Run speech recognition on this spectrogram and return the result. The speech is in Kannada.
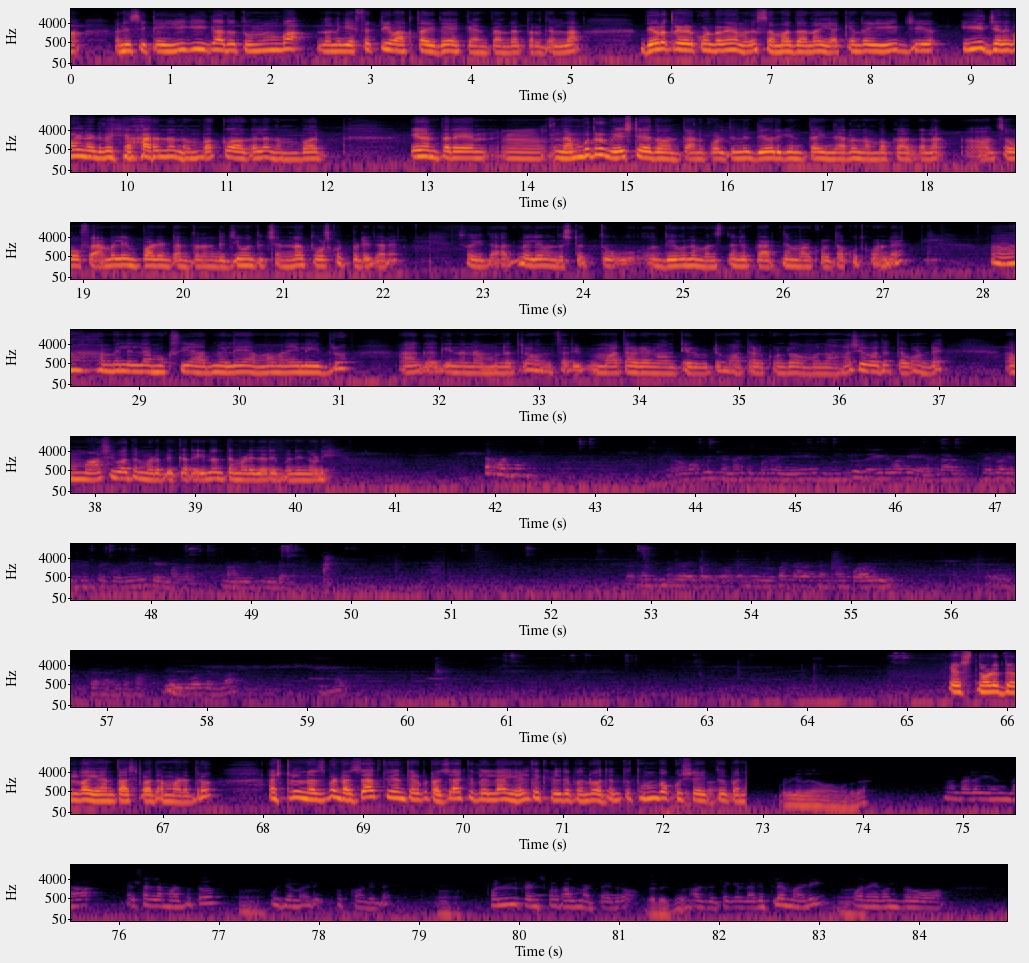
ಅನಿಸಿಕೆ. ಈಗೀಗ ಅದು ತುಂಬ ನನಗೆ ಎಫೆಕ್ಟಿವ್ ಆಗ್ತಾ ಇದೆ. ಯಾಕೆ ಅಂತಂದರೆ ಥರದ್ದೆಲ್ಲ ದೇವ್ರ ಹತ್ರ ಹೇಳ್ಕೊಂಡ್ರೆ ನಮಗೆ ಸಮಾಧಾನ. ಯಾಕೆಂದರೆ ಈ ಜೀ, ಈ ಜನಗಳ ನಡುವೆ ಯಾರನ್ನು ನಂಬೋಕ್ಕೂ ಆಗಲ್ಲ. ನಂಬ ಏನಂತಾರೆ ನಂಬಿದ್ರು ವೇಸ್ಟೇ ಅದು ಅಂತ ಅಂದ್ಕೊಳ್ತೀನಿ ದೇವರಿಗಿಂತ ಇನ್ಯಾರನ್ನೂ ನಂಬೋಕ್ಕಾಗಲ್ಲ ಸೊ ಫ್ಯಾಮಿಲಿ ಇಂಪಾರ್ಟೆಂಟ್ ಅಂತ ನನಗೆ ಜೀವನದಲ್ಲಿ ಚೆನ್ನಾಗಿ ತೋರಿಸ್ಕೊಟ್ಬಿಟ್ಟಿದ್ದಾರೆ. ಸೊ ಇದಾದಮೇಲೆ ಒಂದಷ್ಟೊತ್ತು ದೇವ್ರನ್ನ ಮನಸ್ಸಿನಲ್ಲಿ ಪ್ರಾರ್ಥನೆ ಮಾಡ್ಕೊಳ್ತಾ ಕೂತ್ಕೊಂಡೆ. ಆಮೇಲೆಲ್ಲ ಮುಗಿಸಿ ಆದಮೇಲೆ ಅಮ್ಮ ಮನೆಯಲ್ಲೇ ಇದ್ದರು ಹಾಗಾಗಿ ನನ್ನ ಅಮ್ಮನ ಹತ್ರ ಒಂದು ಸರಿ ಮಾತಾಡೋಣ ಅಂತ ಹೇಳ್ಬಿಟ್ಟು ಮಾತಾಡಿಕೊಂಡು ಅಮ್ಮನ ಆಶೀರ್ವಾದ ತಗೊಂಡೆ. ಅಮ್ಮ ಆಶೀರ್ವಾದ ಮಾಡಬೇಕಾದ್ರೆ ಏನಂತ ಮಾಡಿದ್ದಾರೆ ಬನ್ನಿ ನೋಡಿ. ಯಾವಾಗಲೂ ಮಗಳ, ಏನು ಬಂದರೂ ಧೈರ್ಯವಾಗಿ ಎಲ್ಲ ಧೈರ್ಯವಾಗಿ ಎದುರಿಸ್ಬೇಕು, ಏನು ಕೇರ್ ಮಾಡಬೇಡ. ನಾನು ಇದ್ರಿಂದ ಚೆನ್ನಾಗಿ ಮಗಳ, ಧೈರ್ಯವಾಗಿ. ಹೊಸ ಕಾಲ ಚೆನ್ನಾಗಿ ಬಾಳಿ. ಚೆನ್ನಾಗಿರಪ್ಪ ಇದು ಎಸ್ ನೋಡಿದ್ರಿ ಅಲ್ವಾ ಏನಂತ ಆಶೀರ್ವಾದ ಮಾಡಿದ್ರು. ಅಷ್ಟರಲ್ಲಿ ನನ್ನ ಹಸ್ಬೆಂಡ್ ರಜಾ ಹಾಕ್ತೀನಿ ಅಂತ ಹೇಳ್ಬಿಟ್ಟು ರಜಾ ಹಾಕಿರಲಿಲ್ಲ ಹೇಳ್ದೆ ಕೇಳದೆ ಬಂದರು ಅದಂತೂ ತುಂಬ ಖುಷಿ ಆಯಿತು ಬನ್ನಿ. ಬೆಳಿಗ್ಗೆ ಏನೋ ಮಾಡಿದೆ? ಬೆಳಗ್ಗೆಯಿಂದ ಕೆಲಸ ಎಲ್ಲ ಮಾಡಿಬಿಟ್ಟು ಪೂಜೆ ಮಾಡಿ ಕೂತ್ಕೊಂಡಿದ್ದೆ. ಫುಲ್ ಫ್ರೆಂಡ್ಸ್ಗಳು ಕಾಲ್ ಮಾಡ್ತಾಯಿದ್ರು ವೆರಿ ಗುಡ್ ಅವ್ರ ಜೊತೆಗೆಲ್ಲ ರಿಪ್ಲೈ ಮಾಡಿ ಕೊನೆಗೊಂದು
